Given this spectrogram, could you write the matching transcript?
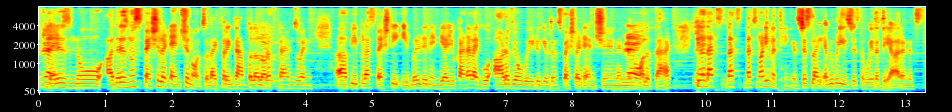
Right. there is no uh, there is no special attention also. Like for example a lot of times when uh, people are specially abled in india you kind of like go out of your way to give them special attention and you know all of that. Here Right. that's that's that's not even a thing. It's just like everybody is just the way that they are and it's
